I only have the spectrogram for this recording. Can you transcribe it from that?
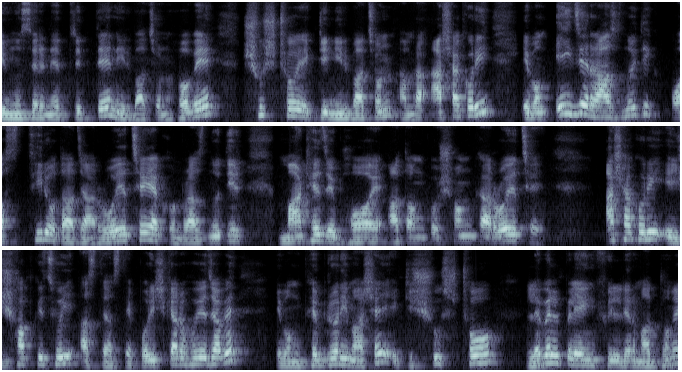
ইউনুসের নেতৃত্বে নির্বাচন হবে। সুষ্ঠু একটি নির্বাচন আমরা আশা করি এবং এই যে রাজনৈতিক অস্থিরতা যা রয়েছে এখন, রাজনীতির মাঠে যে ভয়, আতঙ্ক সংখ্যা রয়েছে, আশা করি এই সব কিছুই আস্তে আস্তে পরিষ্কার হয়ে যাবে এবং ফেব্রুয়ারি মাসে একটি সুষ্ঠু লেভেল প্লেয়িং ফিল্ডের মাধ্যমে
